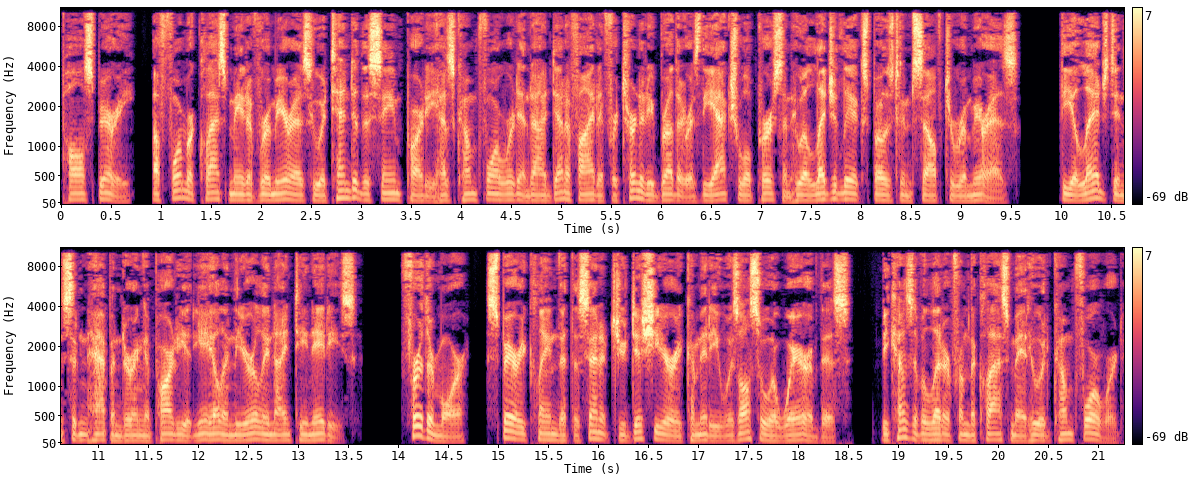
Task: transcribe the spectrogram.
Paul Sperry, a former classmate of Ramirez who attended the same party has come forward and identified a fraternity brother as the actual person who allegedly exposed himself to Ramirez. The alleged incident happened during a party at Yale in the early 1980s. Furthermore, Sperry claimed that the Senate Judiciary Committee was also aware of this, because of a letter from the classmate who had come forward.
